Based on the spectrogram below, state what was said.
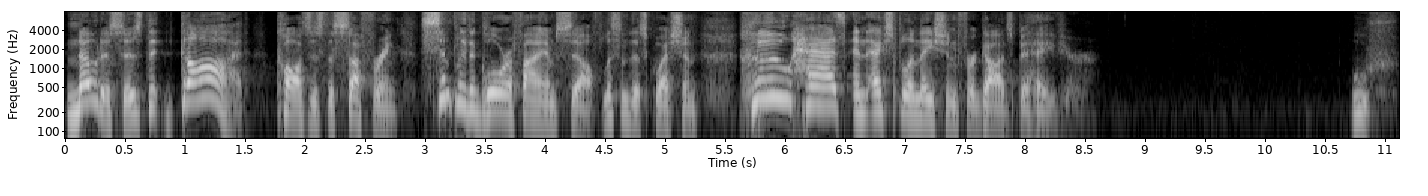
notices that God causes the suffering simply to glorify himself. Listen to this question. Who has an explanation for God's behavior? Oof.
